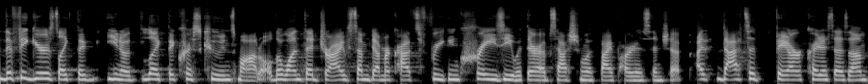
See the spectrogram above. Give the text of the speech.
the figures like the you know like the Chris Coons model, the ones that drive some Democrats freaking crazy with their obsession with bipartisanship. I, that's a fair criticism,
